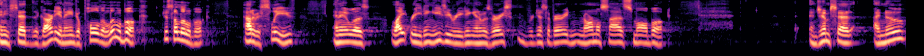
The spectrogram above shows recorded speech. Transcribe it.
And he said the guardian angel pulled a little book, just a little book, out of his sleeve, and it was light reading, easy reading, and it was very, just a very normal sized small book. And Jim said, I knew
